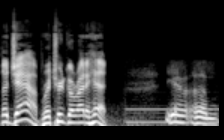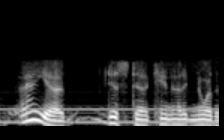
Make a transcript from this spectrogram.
the jab. Richard, go right ahead. Yeah, um, I uh, just uh, cannot ignore the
